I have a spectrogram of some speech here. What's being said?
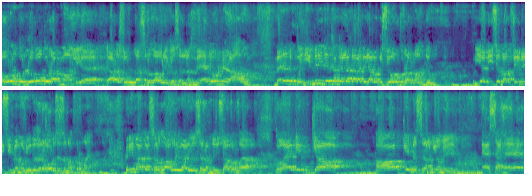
اوروں کو لوگوں کو رب مان لیا ہے۔ یا رسول اللہ صلی اللہ علیہ وسلم، میں تو ان میں رہا ہوں۔ میں نے تو کہیں بھی نہیں دیکھا کہ اللہ تعالیٰ کے علاوہ کسی اور کو رب مانتے ہوں۔ یہ حدیث باغ ترمیشی میں موجود ہے، ذرا غور سے سماعت فرمائیں۔ کریم آقا صلی اللہ علیہ وسلم نے ارشاد فرمایا فرمایا کہ کیا آپ کے نصرانیوں میں ایسا ہے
